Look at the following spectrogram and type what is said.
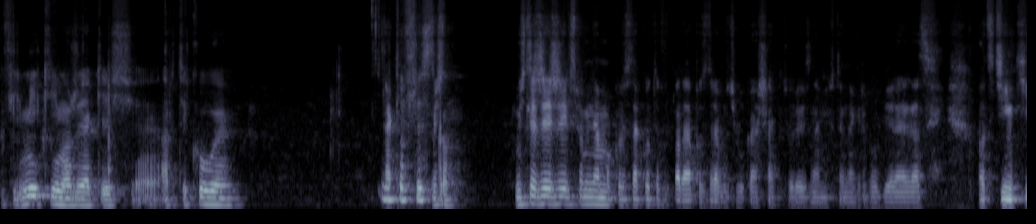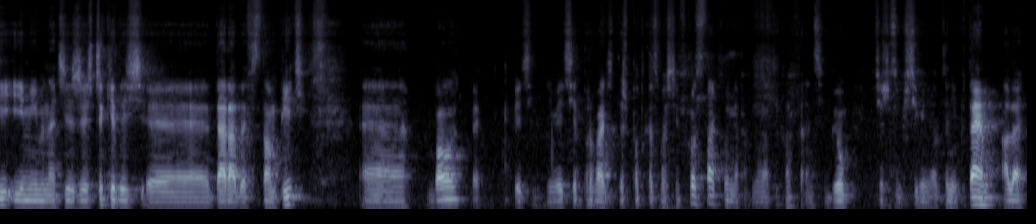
te filmiki, może jakieś e, artykuły. Tak, to wszystko. Myślę- że jeżeli wspominam o Kostaku, to wypada pozdrowić Łukasza, który z nami tutaj nagrywał wiele razy odcinki i miejmy nadzieję, że jeszcze kiedyś e, da radę wstąpić, e, bo jak wiecie, nie wiecie, prowadzi też podcast właśnie w Kostaku i na pewno na tej konferencji był. Chociaż oczywiście go o to nie pytałem, ale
